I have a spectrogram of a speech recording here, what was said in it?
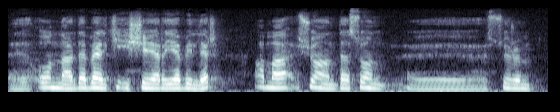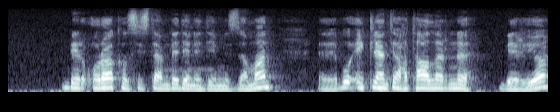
e, onlar da belki işe yarayabilir. Ama şu anda son e, sürüm bir Oracle sistemde denediğimiz zaman bu eklenti hatalarını veriyor.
